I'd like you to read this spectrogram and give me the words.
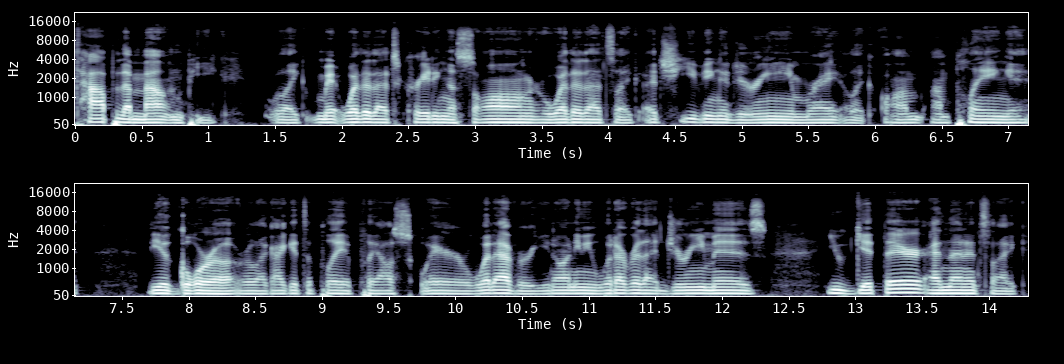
top of the mountain peak. Like whether that's creating a song or whether that's like achieving a dream, right? Like oh, I'm I'm playing it the Agora or like I get to play at Playhouse Square or whatever. You know what I mean? Whatever that dream is, you get there and then it's like,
